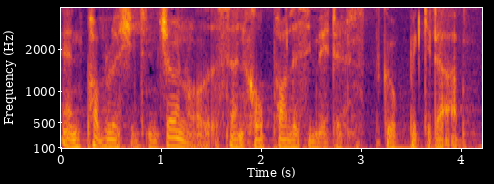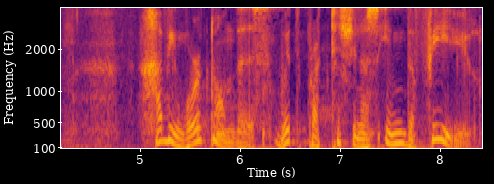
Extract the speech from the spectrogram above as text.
and publish it in journals and hope policymakers go pick it up. Having worked on this with practitioners in the field,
